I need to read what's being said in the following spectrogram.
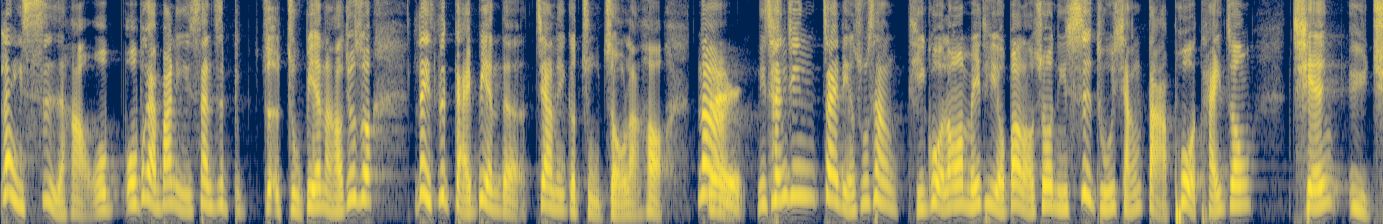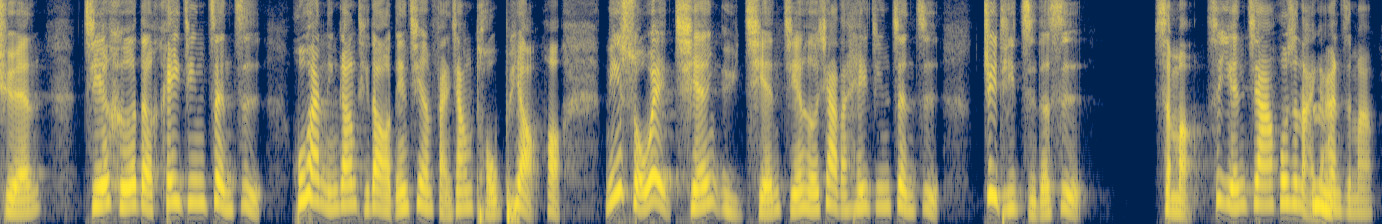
类似哈，我我不敢帮你擅自主主编了哈，就是说类似改变的这样的一个主轴了哈。那你曾经在脸书上提过，然后媒体有报道说，你试图想打破台中钱与权结合的黑金政治。呼唤您刚刚提到年轻人返乡投票，哈，你所谓钱与钱结合下的黑金政治，具体指的是什么？是严家或是哪一个案子吗？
